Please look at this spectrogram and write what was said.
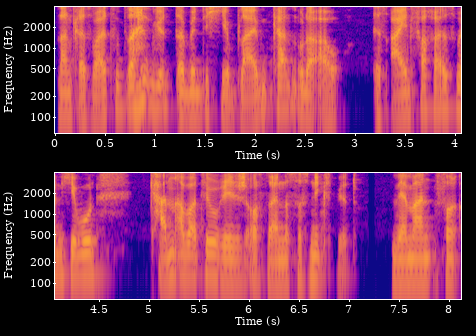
Landkreis Waldshut sein wird, damit ich hier bleiben kann oder auch es einfacher ist, wenn ich hier wohne. Kann aber theoretisch auch sein, dass das nichts wird wenn man von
